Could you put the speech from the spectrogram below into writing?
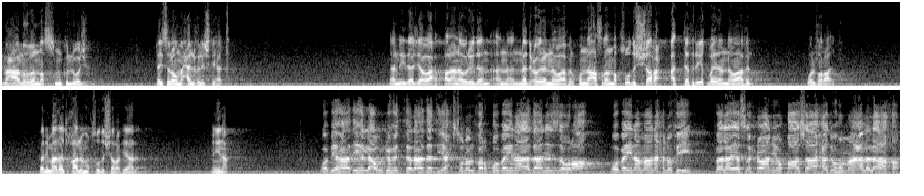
معارض للنص من كل وجه ليس له محل في الاجتهاد. لأن إذا جاء واحد قال أنا أريد أن ندعو إلى النوافل قلنا أصلا مقصود الشرع التفريق بين النوافل والفرائض. فلماذا تخالف مقصود الشرع في هذا؟ أي نعم. وبهذه الأوجه الثلاثة يحصل الفرق بين أذان الزوراء وبين ما نحن فيه فلا يصح أن يقاس أحدهما على الآخر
